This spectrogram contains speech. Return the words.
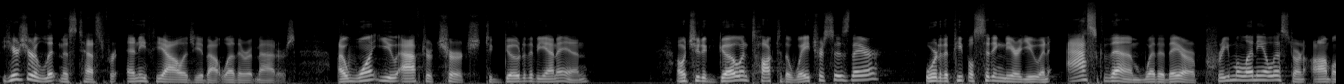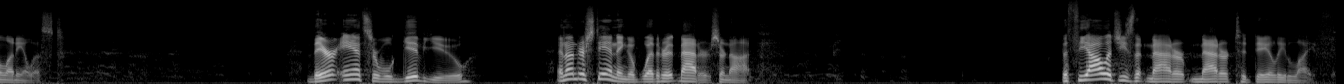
here's your litmus test for any theology about whether it matters. I want you after church to go to the Vienna Inn. I want you to go and talk to the waitresses there or to the people sitting near you and ask them whether they are a premillennialist or an amillennialist. Their answer will give you an understanding of whether it matters or not. The theologies that matter matter to daily life.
